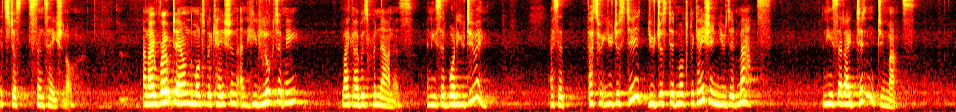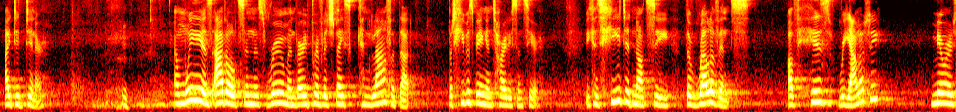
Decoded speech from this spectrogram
it's just sensational. And I wrote down the multiplication, and he looked at me like I was bananas. And he said, What are you doing? I said, That's what you just did. You just did multiplication, you did maths. And he said, I didn't do maths, I did dinner. and we, as adults in this room and very privileged space, can laugh at that. But he was being entirely sincere because he did not see the relevance of his reality mirrored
